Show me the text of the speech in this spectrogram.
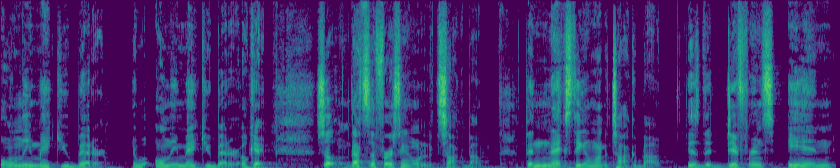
only make you better. It will only make you better. Okay, so that's the first thing I wanted to talk about. The next thing I want to talk about is the difference in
